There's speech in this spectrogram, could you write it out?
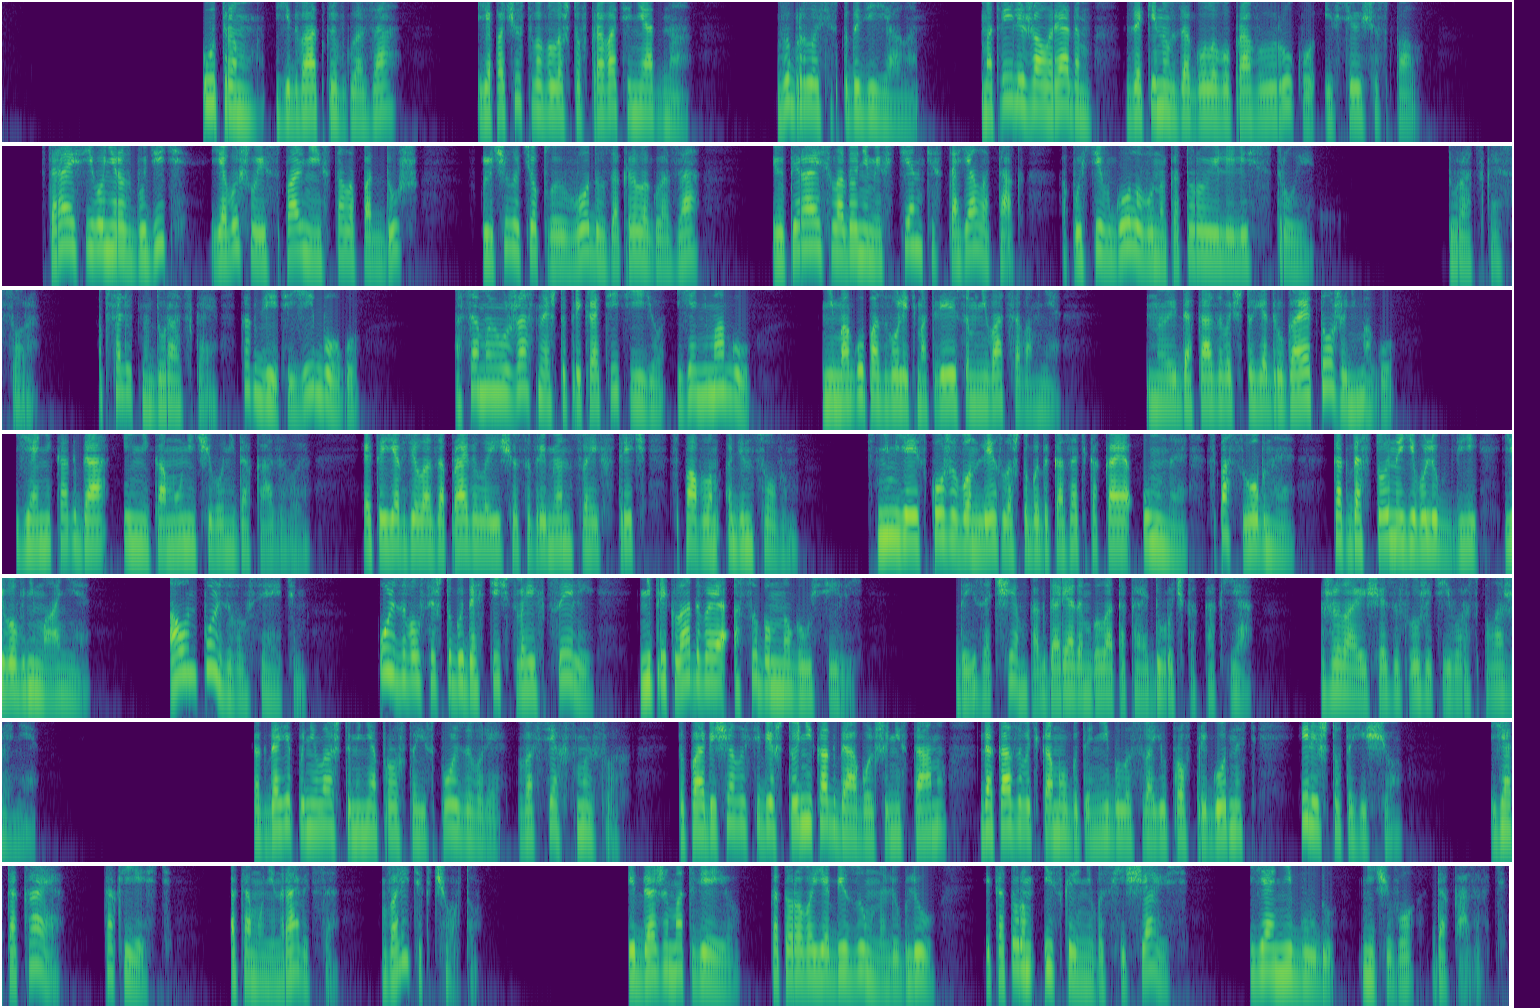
Утром, едва открыв глаза, я почувствовала, что в кровати не одна. Выбралась из-под одеяла. Матвей лежал рядом, закинув за голову правую руку, и все еще спал. Стараясь его не разбудить, я вышла из спальни и встала под душ, включила теплую воду, закрыла глаза и, упираясь ладонями в стенки, стояла так, опустив голову, на которую лились струи. Дурацкая ссора. Абсолютно дурацкая, как дети, ей-богу. А самое ужасное, что прекратить ее я не могу. Не могу позволить Матвею сомневаться во мне — но и доказывать, что я другая, тоже не могу. Я никогда и никому ничего не доказываю. Это я взяла за правило еще со времен своих встреч с Павлом Одинцовым. С ним я из кожи вон лезла, чтобы доказать, какая умная, способная, как достойна его любви, его внимания. А он пользовался этим. Пользовался, чтобы достичь своих целей, не прикладывая особо много усилий. Да и зачем, когда рядом была такая дурочка, как я, желающая заслужить его расположение? Когда я поняла, что меня просто использовали во всех смыслах, то пообещала себе, что никогда больше не стану доказывать кому бы то ни было свою профпригодность или что-то еще. Я такая, как есть, а кому не нравится, валите к черту. И даже Матвею, которого я безумно люблю и которым искренне восхищаюсь, я не буду ничего доказывать.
